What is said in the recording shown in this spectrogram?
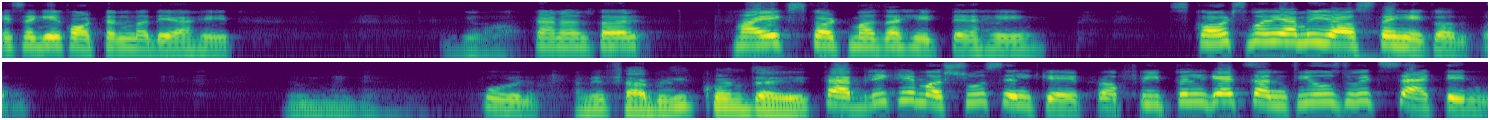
हे सगळे कॉटनमध्ये आहेत त्यानंतर हा एक स्कर्ट माझा हिट आहे. स्कर्ट्समध्ये आम्ही जास्त हे करतो. पूर्ण. आणि फॅब्रिक कोणतं आहे? फॅब्रिक हे मशरू सिल्क आहे. People get confuse with satin.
